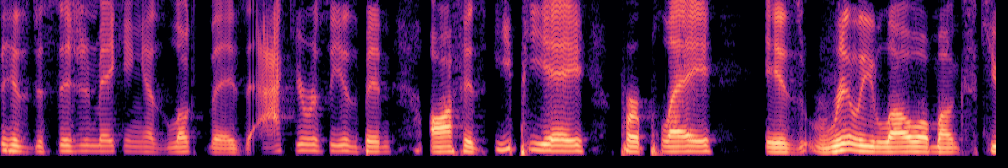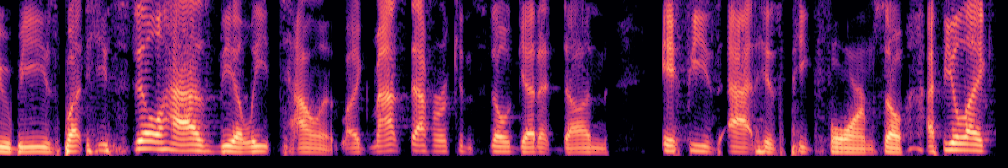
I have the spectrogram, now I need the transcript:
his decision making has looked, his accuracy has been off. His EPA per play is really low amongst QBs, but he still has the elite talent. Like Matt Stafford can still get it done if he's at his peak form. So I feel like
